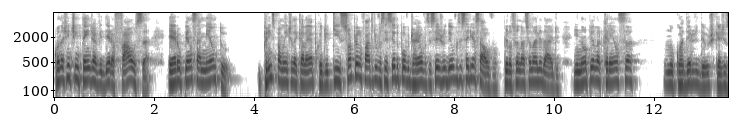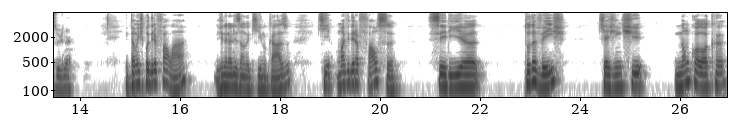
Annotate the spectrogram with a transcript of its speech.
quando a gente entende a videira falsa, era o pensamento, principalmente daquela época, de que só pelo fato de você ser do povo de Israel, você ser judeu, você seria salvo, pela sua nacionalidade, e não pela crença no Cordeiro de Deus, que é Jesus, né? Então a gente poderia falar, generalizando aqui no caso, que uma videira falsa seria toda vez que a gente não coloca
